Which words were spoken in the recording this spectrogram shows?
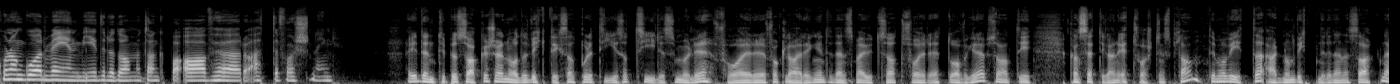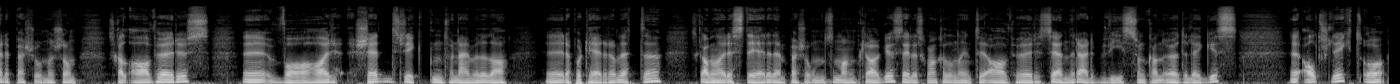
hvordan går veien videre da med tanke på avhør og etterforskning? I denne type saker så er noe av det viktigste at politiet så tidlig som mulig får forklaringen til den som er utsatt for et overgrep, sånn at de kan sette i gang etterforskningsplan. De må vite er det noen vitner i denne saken, er det personer som skal avhøres, uh, hva har skjedd, slik den fornærmede da Eh, rapporterer om dette. Skal man arrestere den personen som anklages, eller skal man kalle han inn til avhør senere? Er det bevis som kan ødelegges? Eh, alt slikt. Og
